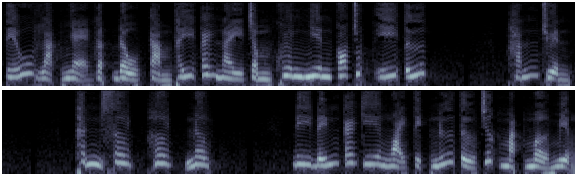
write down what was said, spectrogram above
Tiếu lạc nhẹ gật đầu cảm thấy cái này trầm khuyên nhiên có chút ý tứ. Hắn truyền. Thân sơ, hơi, nơ. Đi đến cái kia ngoại tịch nữ tử trước mặt mở miệng.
